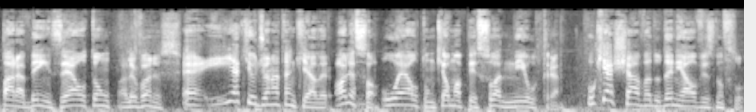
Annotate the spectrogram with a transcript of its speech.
Parabéns, Elton. Valeu, Vânios. É, e aqui o Jonathan Keller. Olha só, o Elton, que é uma pessoa neutra. O que achava do Dani Alves no Flu?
